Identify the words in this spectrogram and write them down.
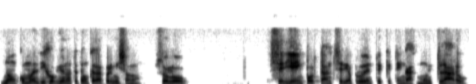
no, como él dijo, yo no te tengo que dar permiso, ¿no? Solo sería importante, sería prudente que tengas muy claro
